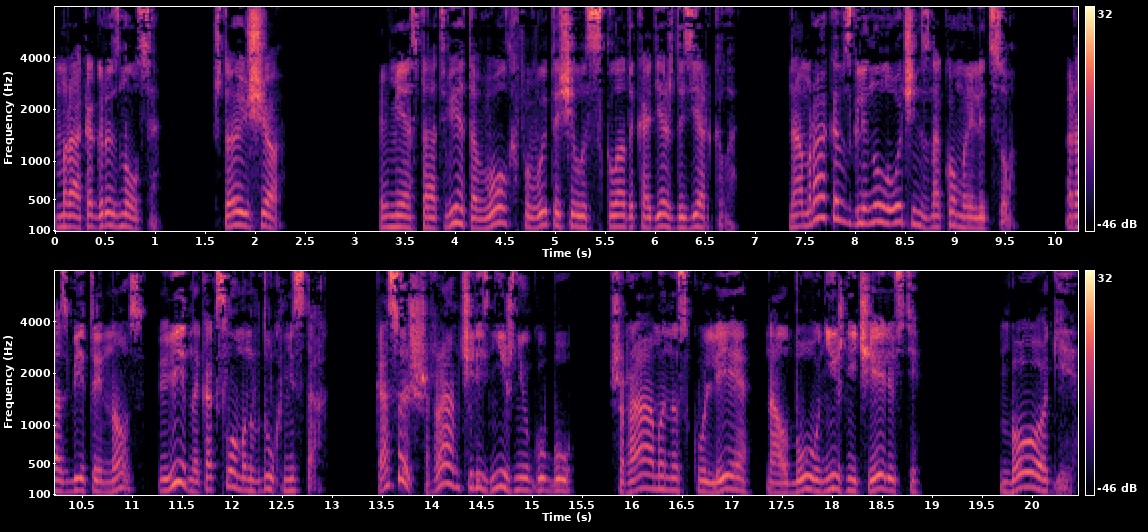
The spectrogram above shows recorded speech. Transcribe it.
Мрак огрызнулся. «Что еще?» Вместо ответа Волхв вытащил из складок одежды зеркало. На мрака взглянуло очень знакомое лицо. Разбитый нос, видно, как сломан в двух местах. Косой шрам через нижнюю губу, Шрамы на скуле, на лбу, нижней челюсти. «Боги!»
